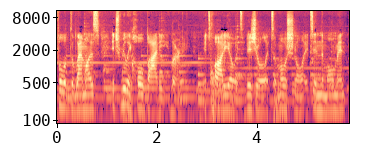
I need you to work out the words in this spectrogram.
full of dilemmas. It's really whole body learning. It's audio, it's visual, it's emotional, it's in the moment.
